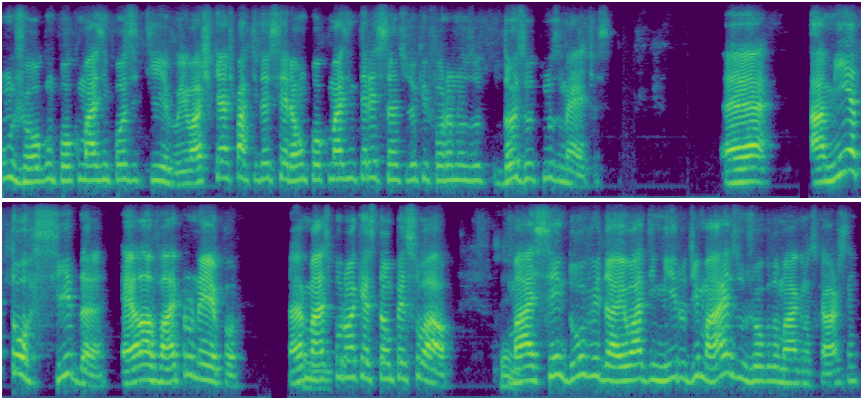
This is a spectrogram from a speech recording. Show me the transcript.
um jogo um pouco mais impositivo. E eu acho que as partidas serão um pouco mais interessantes do que foram nos dois últimos matches. É, a minha torcida ela vai para o Nepo, né? mais por uma questão pessoal. Mas sem dúvida eu admiro demais o jogo do Magnus Carlsen.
